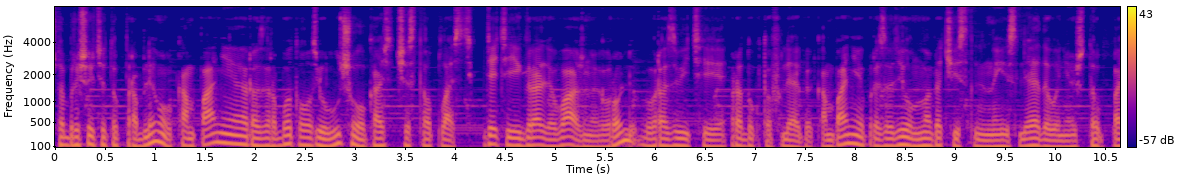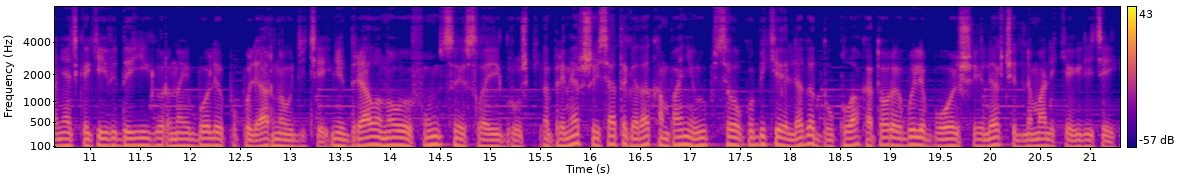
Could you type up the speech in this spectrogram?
Чтобы решить эту проблему, компания разработала и улучшила качество пластика. Дети играли важную роль в развитии продуктов Лего. Компания производила многочисленные исследования, чтобы понять, какие виды игр наиболее популярны у детей. Внедряла новые функции в свои игрушки. Например, в 60-х годах компания выпустила кубики Лего Дупла, которые были больше и легче для маленьких детей.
